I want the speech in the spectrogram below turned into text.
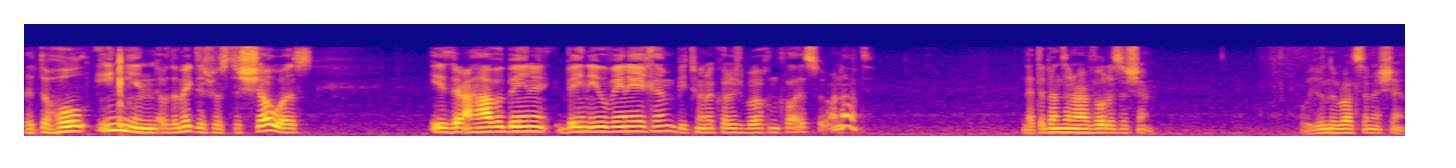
That the whole Inyan of the Mikdash was to show us is there ahava bein you veinechem between a Kodesh Baruch and Klal or not? That depends on our avodas Hashem. We're doing the Ratzon Hashem.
